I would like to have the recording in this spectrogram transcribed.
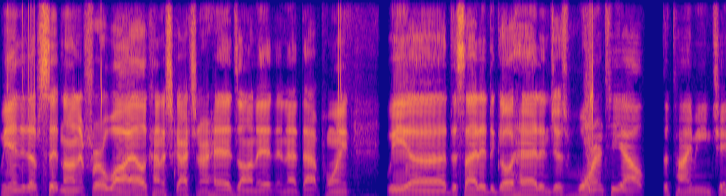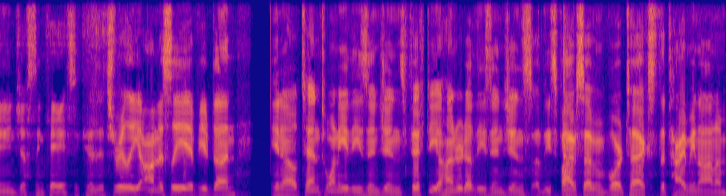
we ended up sitting on it for a while, kind of scratching our heads on it. And at that point, we uh, decided to go ahead and just warranty out the timing chain just in case, because it's really honestly, if you've done, you know, 10, 20 of these engines, 50, 100 of these engines, of these 5.7 Vortecs, the timing on them,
